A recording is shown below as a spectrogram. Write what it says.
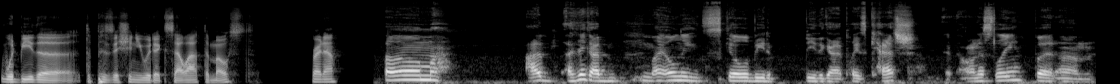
would be the the position you would excel at the most right now? Um, I I think I my only skill would be to be the guy that plays catch, honestly. But um,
